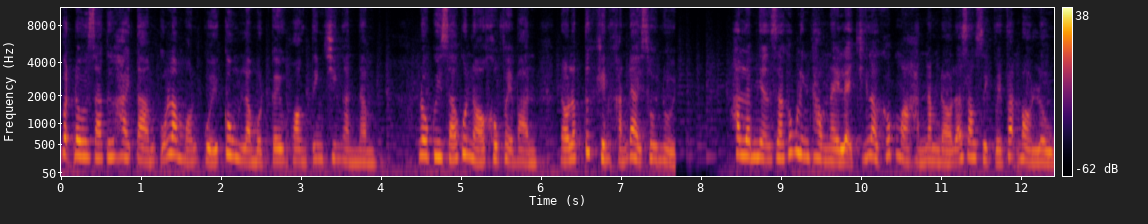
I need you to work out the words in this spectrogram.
Vật đấu giá thứ 28 cũng là món cuối cùng là một cây hoàng tinh chi ngàn năm. đồ quý giá của nó không phải bàn, nó lập tức khiến khán đài sôi nổi. Hàn Lập nhận ra gốc linh thảo này lại chính là gốc mà hắn năm đó đã giao dịch với vạn bảo lầu.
